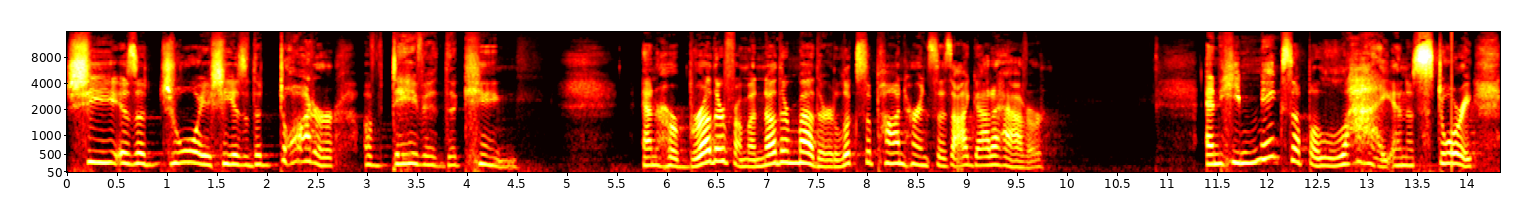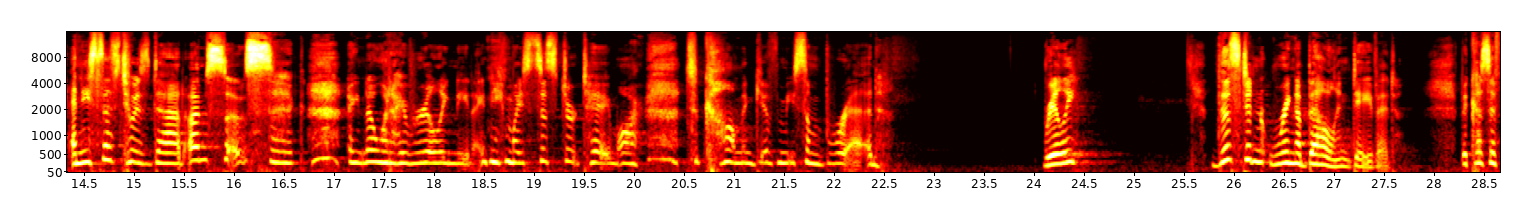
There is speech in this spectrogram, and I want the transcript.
She is a joy. She is the daughter of David the king and her brother from another mother looks upon her and says, I gotta have her. And he makes up a lie and a story. And he says to his dad, I'm so sick. I know what I really need. I need my sister Tamar to come and give me some bread. Really? This didn't ring a bell in David. Because if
